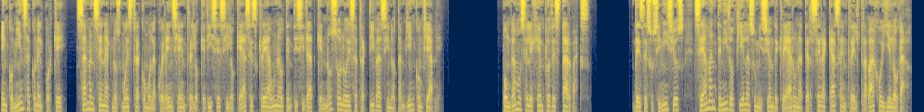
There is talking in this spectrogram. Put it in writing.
En Comienza con el porqué, Saman Senak nos muestra cómo la coherencia entre lo que dices y lo que haces crea una autenticidad que no solo es atractiva sino también confiable. Pongamos el ejemplo de Starbucks. Desde sus inicios, se ha mantenido fiel a su misión de crear una tercera casa entre el trabajo y el hogar.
